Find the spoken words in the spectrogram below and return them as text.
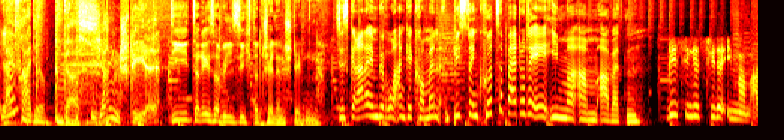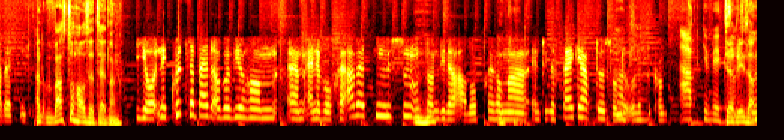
Live-Radio. Das Jein-Spiel. Die Theresa will sich der Challenge stellen. Sie ist gerade im Büro angekommen. Bist du in Kurzarbeit oder eh immer am Arbeiten? Wir sind jetzt wieder immer am Arbeiten. Ah, Warst zu Hause eine Zeit lang? Ja, nicht Kurzarbeit, aber wir haben ähm, eine Woche arbeiten müssen und Mhm. dann wieder eine Woche haben wir entweder frei gehabt oder Sonderurlaub bekommen. Abgewechselt. Theresa,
